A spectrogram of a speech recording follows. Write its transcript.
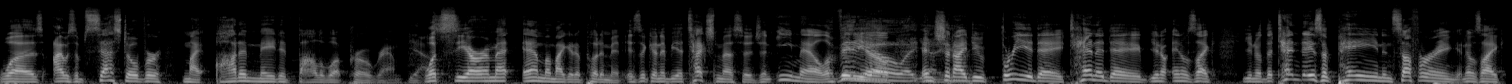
was I was obsessed over my automated follow up program. Yes. What CRM am I going to put them in? Is it going to be a text message, an email, a, a video? video uh, yeah, and should yeah. I do three a day, 10 a day? You know, and it was like, you know, the 10 days of pain and suffering. And it was like,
